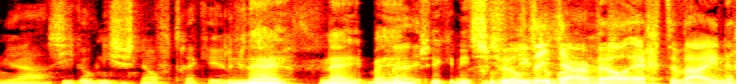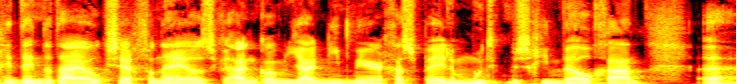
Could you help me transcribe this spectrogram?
Ja, zie ik ook niet zo snel vertrekken eerlijk Nee, gezegd. nee, bij hem Nee. zie ik het niet zo Speelt dit jaar wel echt te weinig. Ik denk dat hij ook zegt van... nee, als ik aankomend jaar niet meer ga spelen... moet ik misschien wel gaan. Eh,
